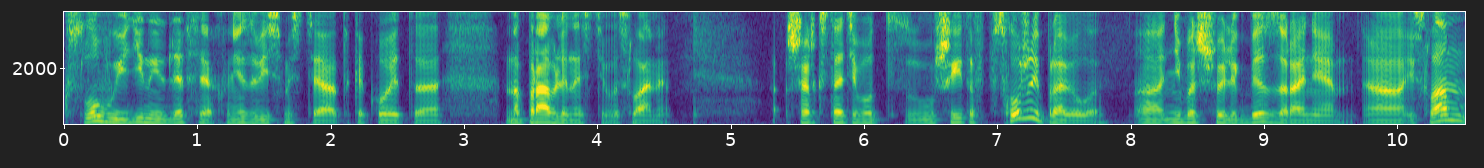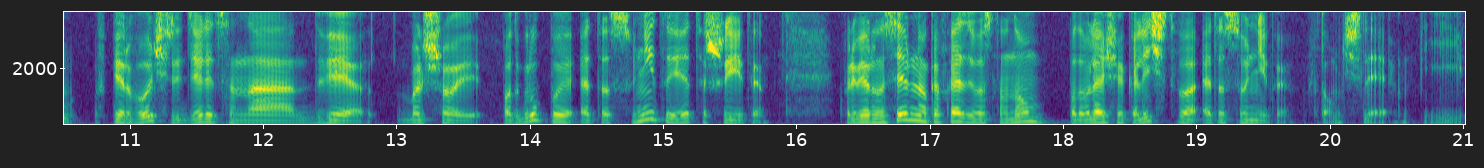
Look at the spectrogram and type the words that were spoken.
к слову, единые для всех, вне зависимости от какой-то направленности в исламе. Шер, кстати, вот у шиитов схожие правила. А, небольшой ликбез заранее. А, ислам в первую очередь делится на две большой подгруппы. Это сунниты и это шииты. К примеру, на Северном Кавказе в основном подавляющее количество — это сунниты, в том числе и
